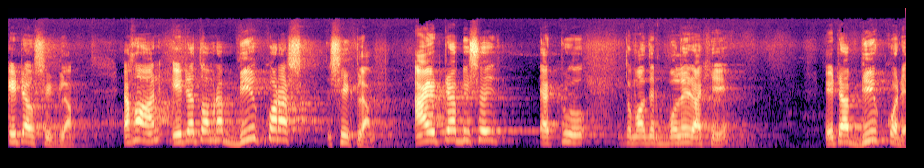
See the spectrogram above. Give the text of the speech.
এটাও শিখলাম। এখন এটা তো আমরা বিয়োগ করা শিখলাম। আরেকটা বিষয় একটু তোমাদের বলে রাখি। এটা বিয়োগ করে,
